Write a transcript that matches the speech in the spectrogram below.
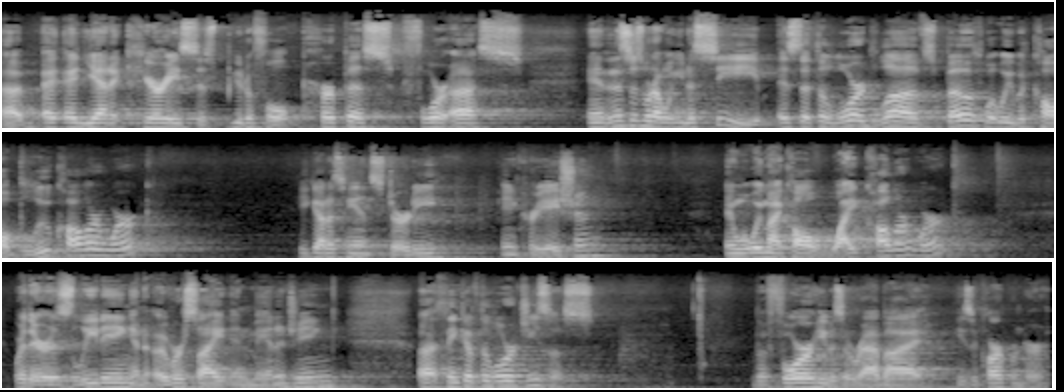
uh, and yet it carries this beautiful purpose for us. And this is what I want you to see is that the Lord loves both what we would call blue collar work. He got his hands dirty in creation, and what we might call white collar work, where there is leading and oversight and managing. Uh, think of the Lord Jesus. Before he was a rabbi, he's a carpenter.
